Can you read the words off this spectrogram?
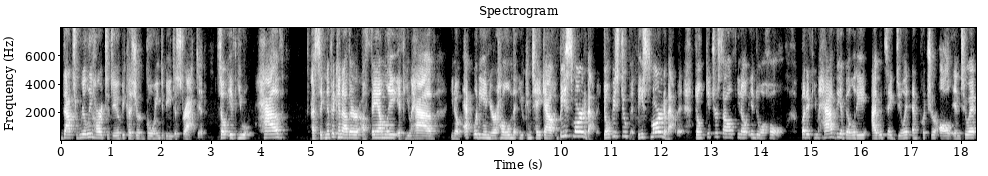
That's really hard to do because you're going to be distracted. So if you have a significant other, a family, if you have you know equity in your home that you can take out be smart about it don't be stupid be smart about it don't get yourself you know into a hole but if you have the ability, I would say do it and put your all into it,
